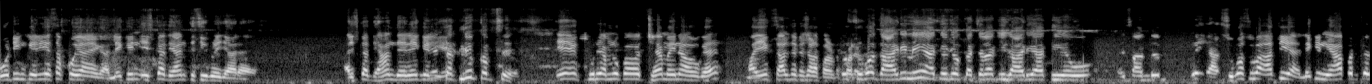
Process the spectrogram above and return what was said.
वोटिंग के लिए सब कोई आएगा लेकिन इसका ध्यान किसी को नहीं जा रहा है। इसका ध्यान देने के लिए तकलीफ़ कब से? ये पूरे हम लोग को छह महीना हो गए और एक साल से कचरा पड़ तो पड़ सुबह गाड़ी नहीं आती जो कचरा की गाड़ी आती है वो ऐसा अंदर? सुबह सुबह आती है लेकिन यहाँ पर तो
